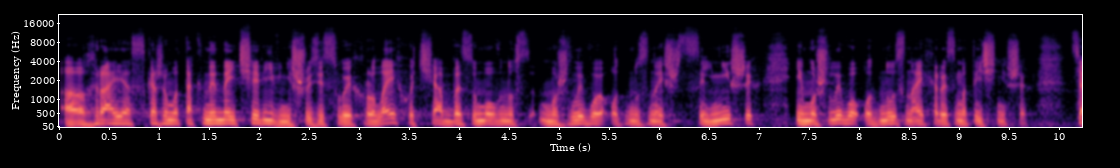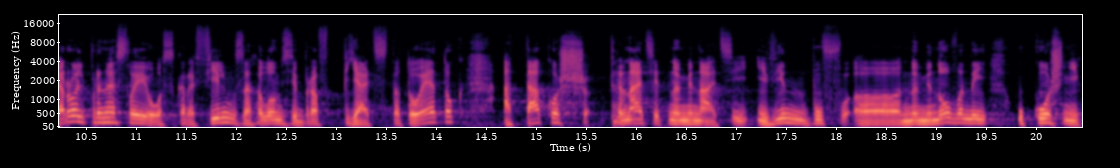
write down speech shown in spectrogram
грає, скажімо так, не найчарівнішу зі своїх ролей, хоча безумовно можливо одну з найсильніших і, можливо, одну з найхаризматичніших. Ця роль принесла і Оскара. Фільм загалом зібрав 5 статуеток, а також 13 номінацій. І він був е, номінований у кожній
